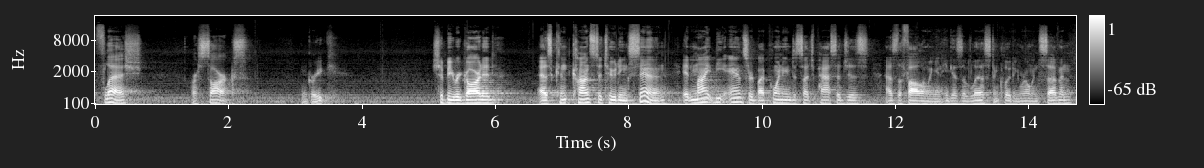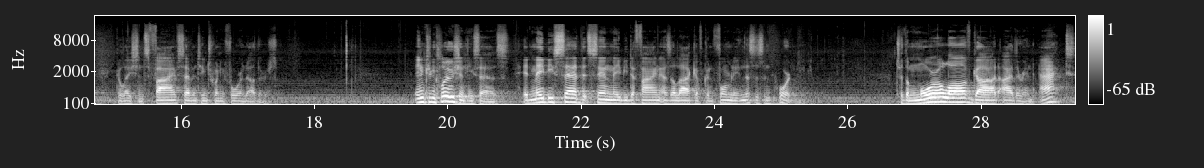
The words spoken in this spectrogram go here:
flesh, or sarx in Greek, should be regarded as con- constituting sin, it might be answered by pointing to such passages as the following. And he gives a list, including Romans 7, Galatians 5, 17, 24, and others. In conclusion, he says, it may be said that sin may be defined as a lack of conformity, and this is important, to the moral law of God, either in act,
